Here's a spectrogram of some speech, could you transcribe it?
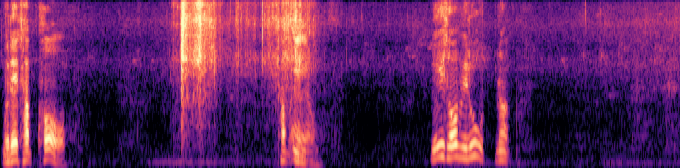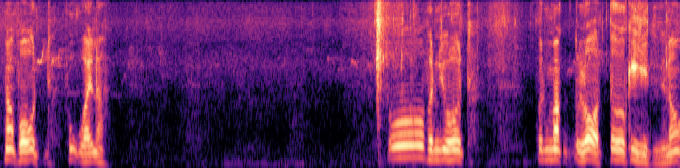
ไม่ได้ทับข้อทับแอวนี่โทมีลูกเนาะเนาะพอพูดไว้น่ะ โอ้เพิ่นอยู่เพิ่นมักลอดเตอกี่หินเนาะ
